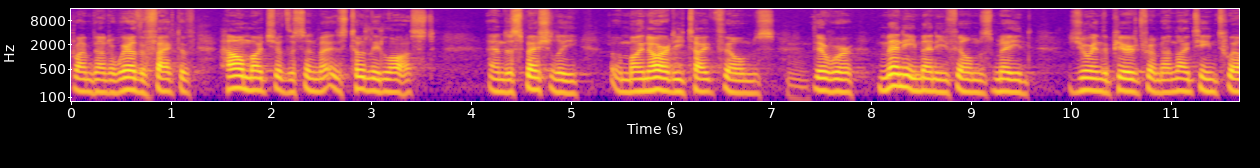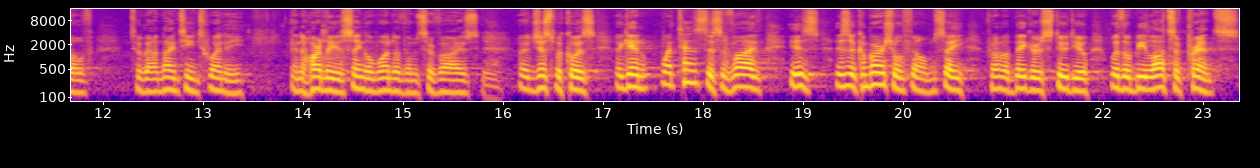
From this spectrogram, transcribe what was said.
probably not aware of the fact of how much of the cinema is totally lost, and especially uh, minority type films. There were many, many films made during the period from about 1912 to about 1920, and hardly a single one of them survives. Yeah. Uh, just because, again, what tends to survive is, is a commercial film, say from a bigger studio, where there'll be lots of prints.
